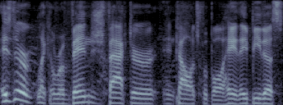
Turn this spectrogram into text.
is there like a revenge factor in college football? Hey, they beat us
